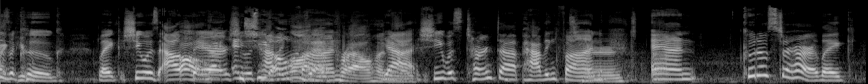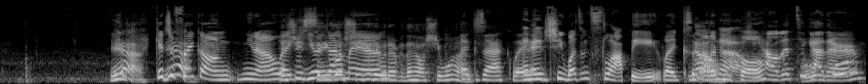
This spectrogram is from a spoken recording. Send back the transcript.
feel is a people- coog. Like she was out Oh, there, right, she and was she having fun. it. Proud, honey, yeah, like- she was turned up, having fun, Turned up. and kudos to her. Like, Yeah. get your freak on. You know, like and she's you ain't single. got a man. She can do whatever the hell she wants. Exactly, And and, it- she wasn't sloppy like some No. other No. people. She held it together.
